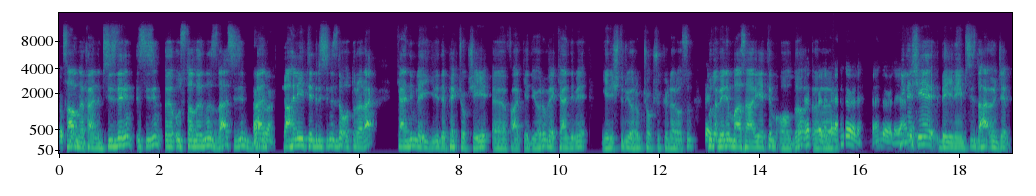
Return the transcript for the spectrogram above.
Çok Sağ olun efendim. Sizlerin sizin e, ustalığınızla, sizin ben Allah. rahle-i tedrisinizde oturarak kendimle ilgili de pek çok şeyi e, fark ediyorum ve kendimi geliştiriyorum. Çok şükürler olsun. Evet. Bu da benim mazhariyetim oldu. Hep öyle. Ee, ben de öyle. Ben de öyle. Yani... Bir de şeye değineyim. Siz daha önce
